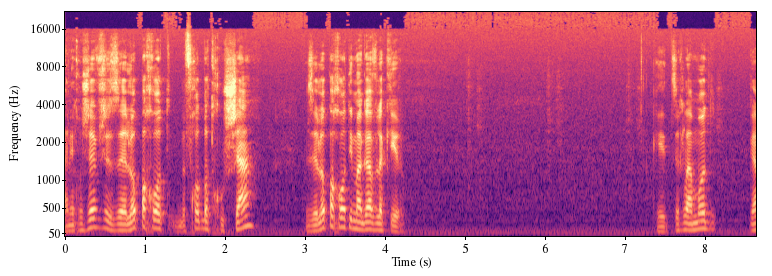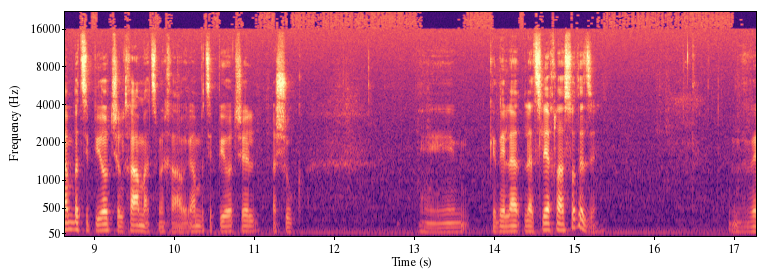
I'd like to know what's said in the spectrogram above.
אני חושב שזה לא פחות, לפחות בתחושה, זה לא פחות עם הגב לקיר. כי צריך לעמוד גם בציפיות שלך מעצמך וגם בציפיות של השוק. אה, כדי להצליח לעשות את זה. ו,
